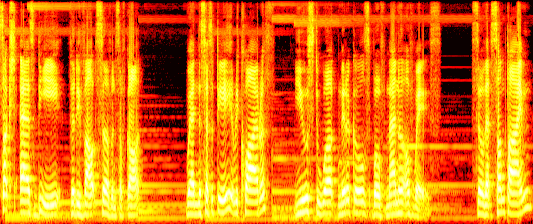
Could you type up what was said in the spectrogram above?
Such as be the devout servants of God, when necessity requireth, use to work miracles both manner of ways, so that sometime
